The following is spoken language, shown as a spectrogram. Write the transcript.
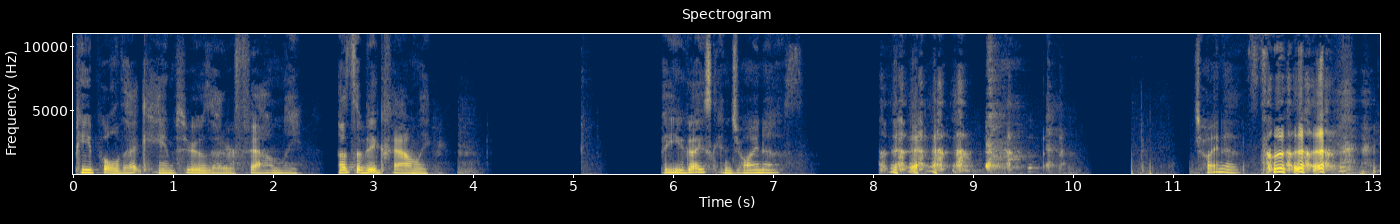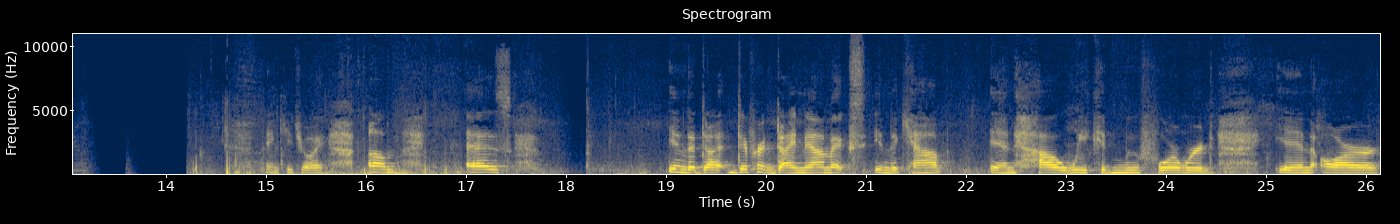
people that came through that are family. That's a big family. But you guys can join us. join us. Thank you, Joye. Um, as in the di- different dynamics in the camp and how we could move forward in our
